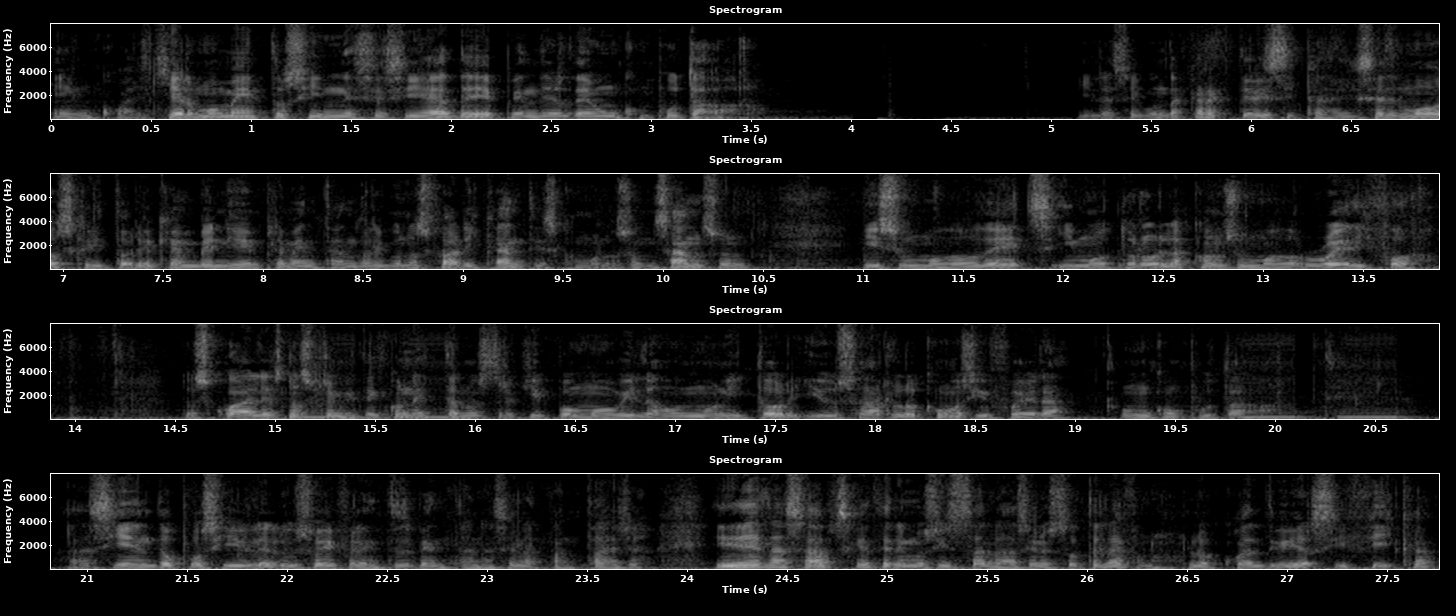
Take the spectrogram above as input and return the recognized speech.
en cualquier momento sin necesidad de depender de un computador. Y la segunda característica es el modo escritorio que han venido implementando algunos fabricantes como lo son Samsung y su modo DEX y Motorola con su modo Ready for, los cuales nos permiten conectar nuestro equipo móvil a un monitor y usarlo como si fuera un computador haciendo posible el uso de diferentes ventanas en la pantalla y de las apps que tenemos instaladas en nuestro teléfono, lo cual diversifica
